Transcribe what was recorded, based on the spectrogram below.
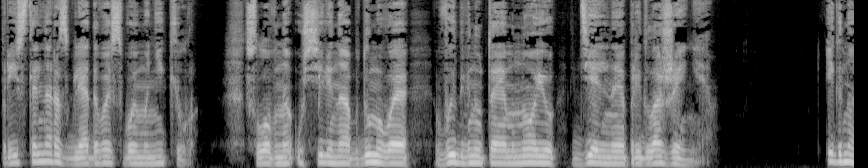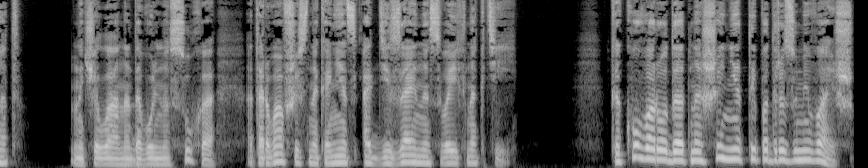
пристально разглядывая свой маникюр, словно усиленно обдумывая выдвинутое мною дельное предложение. «Игнат, — начала она довольно сухо, оторвавшись, наконец, от дизайна своих ногтей. «Какого рода отношения ты подразумеваешь?»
